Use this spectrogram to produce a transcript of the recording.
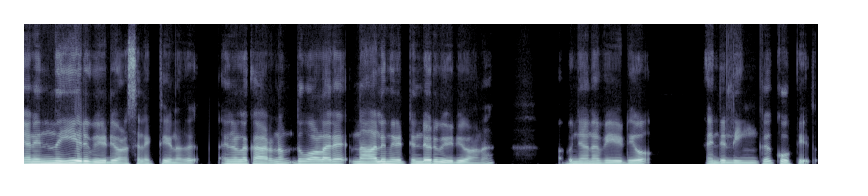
ഞാൻ ഇന്ന് ഈ ഒരു വീഡിയോ ആണ് സെലക്ട് ചെയ്യുന്നത്. അതിനുള്ള കാരണം ഇത് വളരെ നാല് മിനിറ്റിന്റെ ഒരു വീഡിയോ ആണ്. അപ്പോൾ ഞാൻ ആ വീഡിയോ അതിന്റെ ലിങ്ക് കോപ്പി ചെയ്തു.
